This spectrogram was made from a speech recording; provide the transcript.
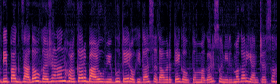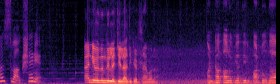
दीपक जाधव गजानन होळकर बाळू विभूते रोहिदास सदावर्ते गौतम मगर सुनील मगर यांच्यासह स्वाक्षरी आहेत. काय निवेदन दिलं जिल्हाधिकारी साहेबाला? मंठा तालुक्यातील पाटोदा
